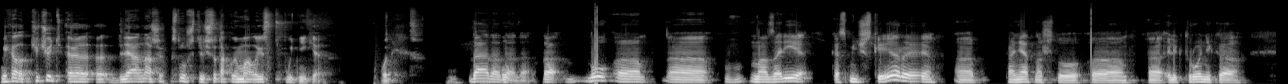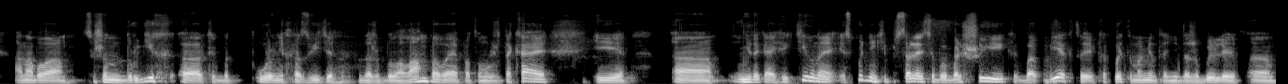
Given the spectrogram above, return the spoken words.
Михаил чуть-чуть э, э, для наших слушателей, что такое малые спутники? Вот. Да, да, да, да, да. Ну, э, на заре космической эры понятно, что электроника, она была совершенно других как бы уровнях развития, даже была ламповая, потом уже такая, и а, не такая эффективная, и спутники представляли собой большие как бы, объекты. В какой-то момент они даже были э,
